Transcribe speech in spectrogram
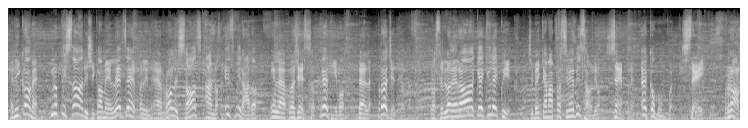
e di come gruppi storici come Led Zeppelin e Rolling Stones hanno ispirato il processo creativo del progetto. Lo strillone rock chiude qui. Ci becchiamo al prossimo episodio, sempre e comunque stay rock!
